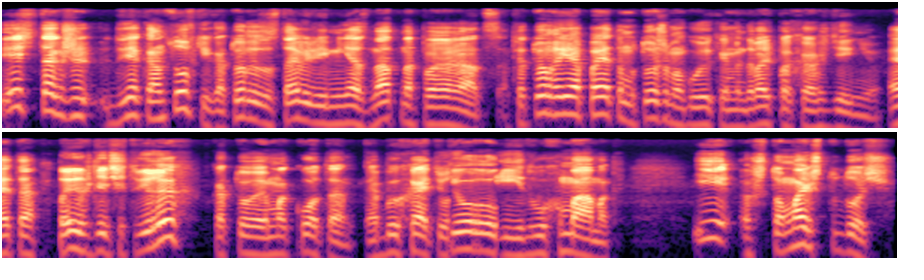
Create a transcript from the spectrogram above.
Есть также две концовки, которые заставили меня знатно прораться, которые я поэтому тоже могу рекомендовать прохождению. Это «Париж для четверых», в которой Макота обыхатил Киору и двух мамок, и что мать, что дочь,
